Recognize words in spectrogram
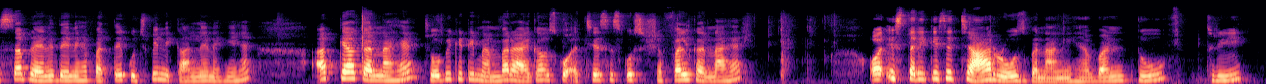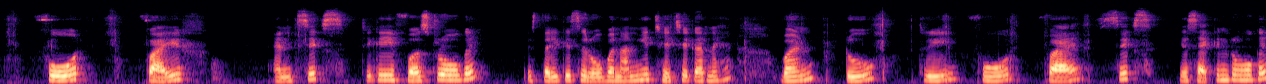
सब रहने देने हैं, पत्ते कुछ भी निकालने नहीं हैं। अब क्या करना है? जो भी किटी मेंबर आएगा, उसको अच्छे से इसको शफल करना है। और इस तरीके से चार रोज़ बनानी है। One two three four five and six ठीक है, ये फ़र्स्ट रो हो गई इस तरीके से रो बनानी है। छः छः करने हैं। One two three four five six ये सेकंड रो हो गई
